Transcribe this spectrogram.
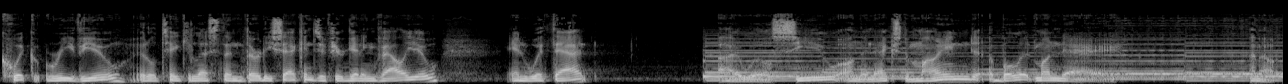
quick review. It'll take you less than 30 seconds if you're getting value. And with that, I will see you on the next Mind Bullet Monday. I'm out.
